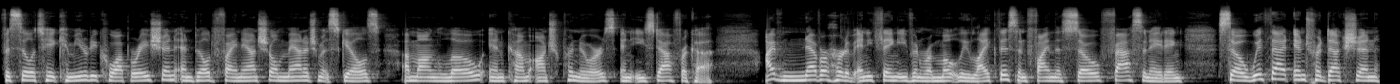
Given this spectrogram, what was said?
facilitate community cooperation, and build financial management skills among low income entrepreneurs in East Africa. I've never heard of anything even remotely like this and find this so fascinating. So, with that introduction,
